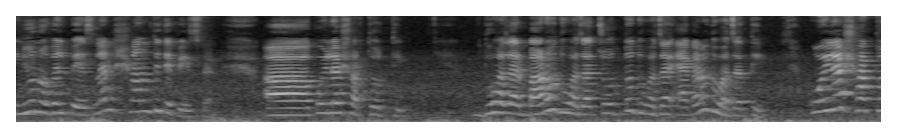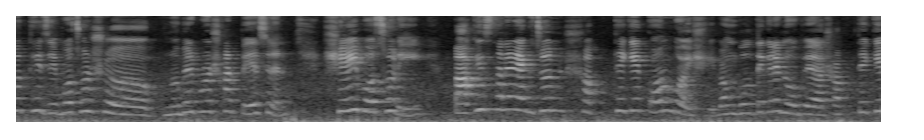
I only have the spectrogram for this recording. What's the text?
ইনিও নোবেল পেয়েছিলেন, শান্তিতে পেয়েছিলেন কৈলাস সাত্যর্থী দু হাজার বারো দু হাজার চোদ্দ দু হাজার এগারো দু হাজার তিন। কৈলাস সাত্যর্থী যে বছর নোবেল পুরস্কার পেয়েছিলেন, সেই বছরই পাকিস্তানের একজন সব থেকে কম বয়সী এবং বলতে গেলে সব থেকে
